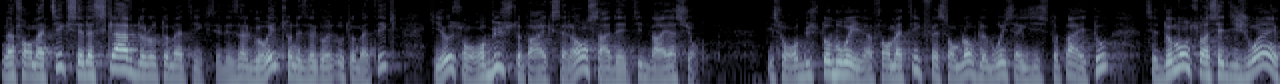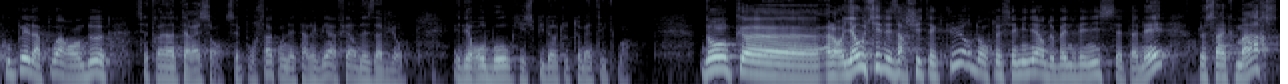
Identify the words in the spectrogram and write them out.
L'informatique, c'est l'esclave de l'automatique. C'est les algorithmes, sont des algorithmes automatiques qui, eux, sont robustes par excellence à des petites variations ils sont robustes au bruit. L'informatique fait semblant que le bruit, ça n'existe pas et tout. Ces deux mondes sont assez disjoints et couper la poire en deux, c'est très intéressant. C'est pour ça qu'on est arrivé à faire des avions et des robots qui se pilotent automatiquement. Donc, euh, alors il y a aussi des architectures. Donc, le séminaire de Benveniste cette année, le 5 mars,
